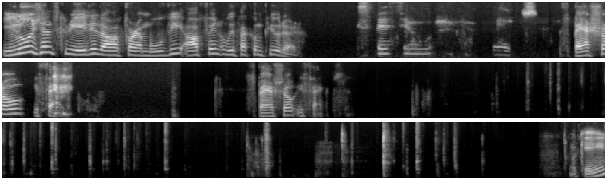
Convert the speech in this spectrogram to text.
Illusions created for a movie, often with a computer. Especial. Special effects. Special effects. Ok?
